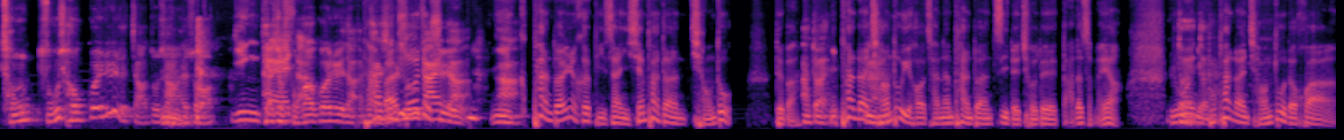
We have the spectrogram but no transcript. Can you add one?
从足球规律的角度上来说，应该是符合规律的。坦白说，就是你判断任何比赛，你先判断强度。对吧？啊，对你判断强度以后，才能判断自己的球队打得怎么样。如果你不判断强度的话，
